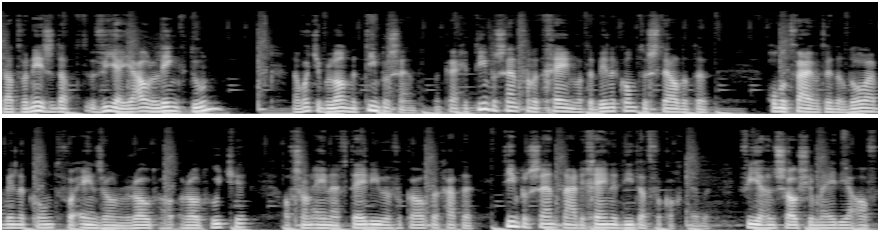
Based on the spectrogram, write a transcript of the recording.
dat wanneer ze dat via jouw link doen, dan word je beloond met 10%. Dan krijg je 10% van hetgeen wat er binnenkomt. Dus stel dat er 125 dollar binnenkomt voor één zo'n rood, rood hoedje of zo'n NFT die we verkopen, gaat er 10% naar diegenen die dat verkocht hebben. Via hun social media of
